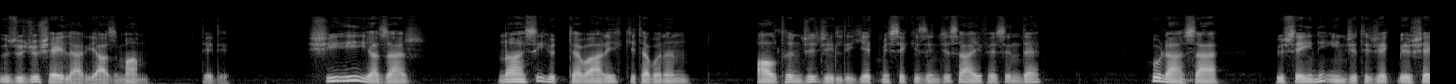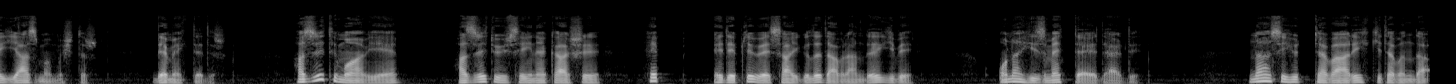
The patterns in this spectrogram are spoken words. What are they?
üzücü şeyler yazmam dedi. Şii yazar Nasihü't Tevarih kitabının 6. cildi 78. sayfasında hulasa Hüseyin'i incitecek bir şey yazmamıştır demektedir. Hazreti Muaviye Hazreti Hüseyin'e karşı edepli ve saygılı davrandığı gibi ona hizmet de ederdi. Nasihü't Tevarih kitabında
